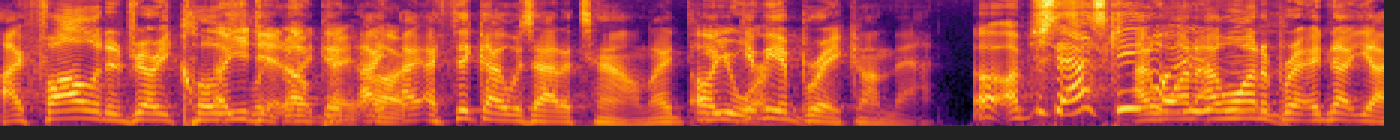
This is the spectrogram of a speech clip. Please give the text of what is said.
I followed it very closely. Oh, you did? I, Okay, I, all right. I, I think I was out of town. I, Oh, you give were. me a break on that. Oh, I'm just asking. I want. I want a break. No, yeah,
